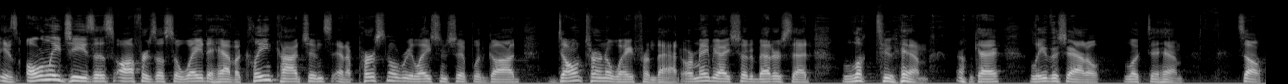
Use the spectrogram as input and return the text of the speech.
is only Jesus offers us a way to have a clean conscience and a personal relationship with God. Don't turn away from that. Or maybe I should have better said, look to Him, okay? Leave the shadow, look to Him. So,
